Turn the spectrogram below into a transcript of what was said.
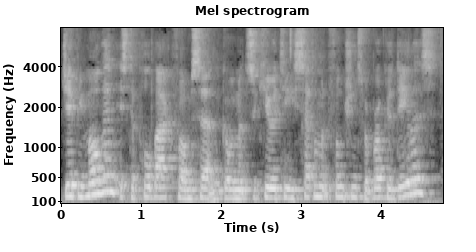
JP Morgan is to pull back from certain government security settlement functions for broker dealers.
